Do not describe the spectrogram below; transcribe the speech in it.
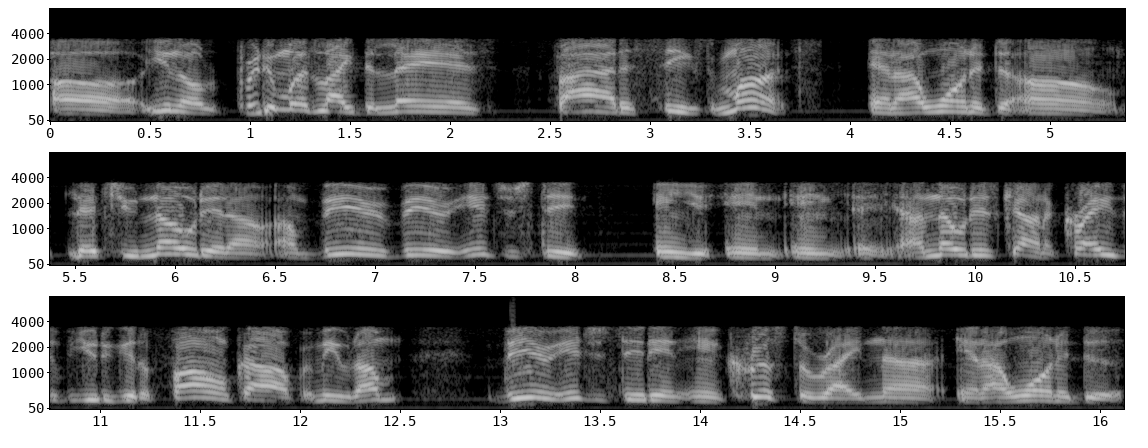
Uh, you know, pretty much like the last five to six months, and I wanted to um let you know that I'm very, very interested in you. In, in I know this kind of crazy for you to get a phone call from me, but I'm very interested in, in Crystal right now, and I wanted to,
